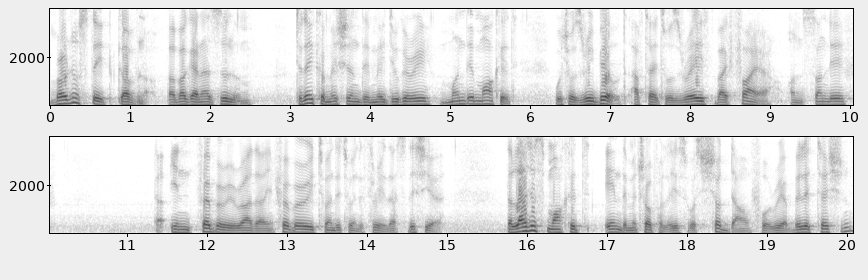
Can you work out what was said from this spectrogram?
Borno State Governor Babagana Zulum today commissioned the Maiduguri Monday Market, which was rebuilt after it was razed by fire on Sunday, uh, in February rather, in February 2023, that's this year. The largest market in the metropolis was shut down for rehabilitation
